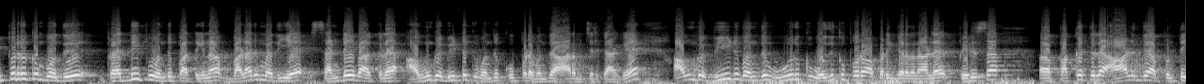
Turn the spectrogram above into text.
இப்படி இருக்கும்போது பிரதீப் வந்து பாத்தீங்கன்னா வளர்மதிய சண்டே வாக்குல அவங்க வீட்டுக்கு வந்து கூப்பிட வந்து ஆரம்பிச்சிருக்காங்க. அவங்க வீடு வந்து ஊருக்கு ஒதுக்கு போறோம் அப்படிங்கறதுனால பெருசா பக்கத்துல ஆளுங்க அப்படின்ட்டு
